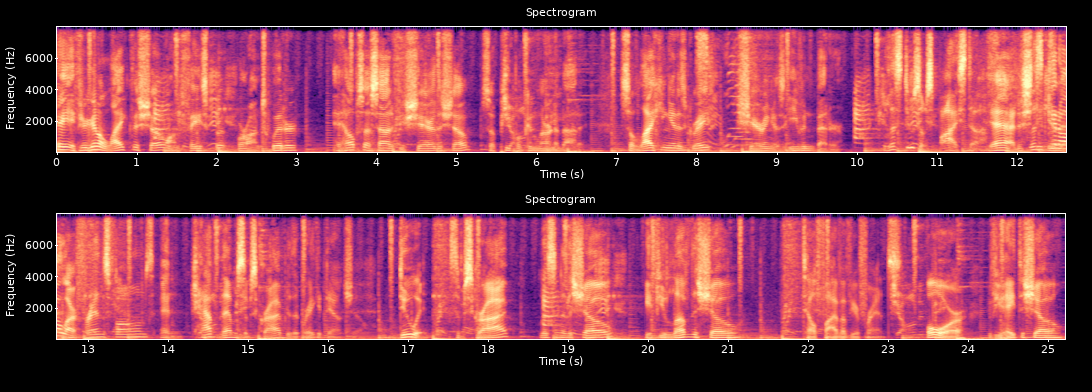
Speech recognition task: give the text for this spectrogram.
Hey, if you're going to like the show on Facebook or on Twitter, it helps us out if you share the show so people can learn about it. So liking it is great, sharing is even better. Let's do some spy stuff. Yeah, just Let's get all our friends' phones and have them subscribe to the Break It Down show. Do it. Subscribe. Listen to the show. If you love the show, tell five of your friends. Or if you hate the show,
